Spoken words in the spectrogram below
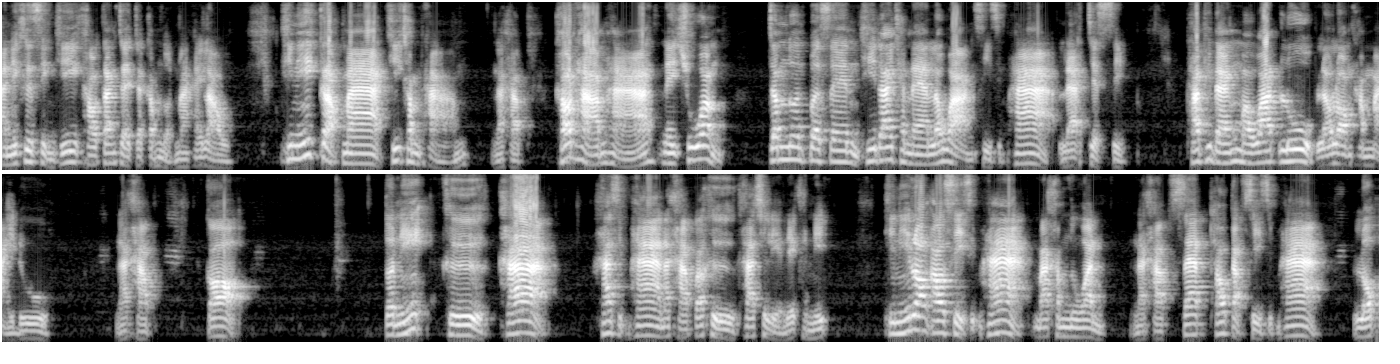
อันนี้คือสิ่งที่เขาตั้งใจจะกำหนดมาให้เรา ทีนี้กลับมาที่คำถามนะครับ เขาถามหาในช่วงจำนวนเปอร์เซ็นต์ที่ได้คะแนนระหว่าง 45 และ 70 ถ้าพี่แบงค์มาวาดรูปแล้วลองทำใหม่ดูนะครับ ก็ ตัวนี้คือค่า 55 นะครับ ก็คือค่าเฉลี่ยเลขคณิต ทีนี้ลองเอา 45 มาคำนวณนะครับ z เท่ากับ 45 ลบ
